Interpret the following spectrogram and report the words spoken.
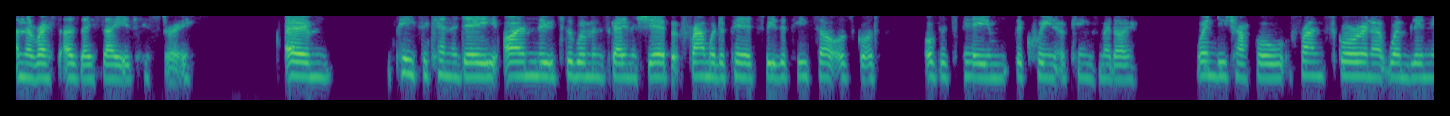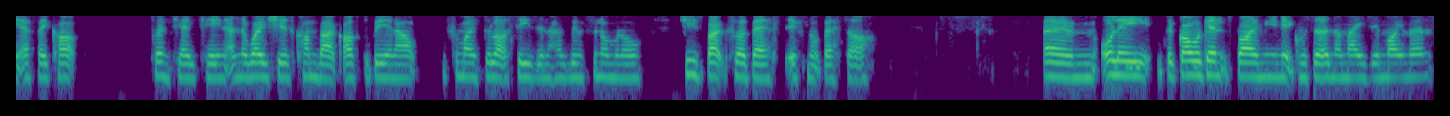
and the rest, as they say, is history. Um, Peter Kennedy, I'm new to the women's game this year, but Fran would appear to be the Peter Osgood of the team, the Queen of Kingsmeadow. Wendy Chapel, Fran scoring at Wembley in the FA Cup 2018, and the way she has come back after being out for most of last season has been phenomenal. She's back to her best, if not better. Um, Ollie, the goal against Bayern Munich was an amazing moment.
